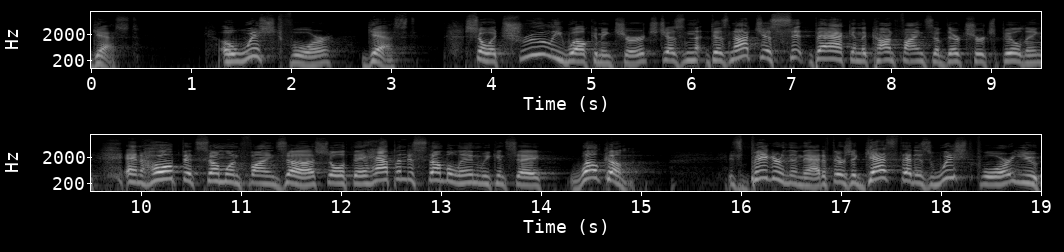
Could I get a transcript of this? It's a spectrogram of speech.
guest. A wished for guest. So, a truly welcoming church does not just sit back in the confines of their church building and hope that someone finds us. So, if they happen to stumble in, we can say, Welcome. It's bigger than that. If there's a guest that is wished for, you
